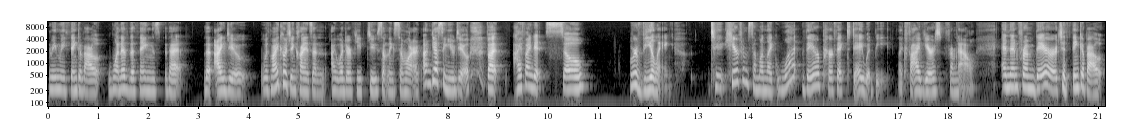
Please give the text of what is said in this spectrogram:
made me think about one of the things that that I do with my coaching clients, and I wonder if you do something similar. I'm guessing you do, but I find it so revealing to hear from someone like what their perfect day would be, like five years from now. And then from there to think about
